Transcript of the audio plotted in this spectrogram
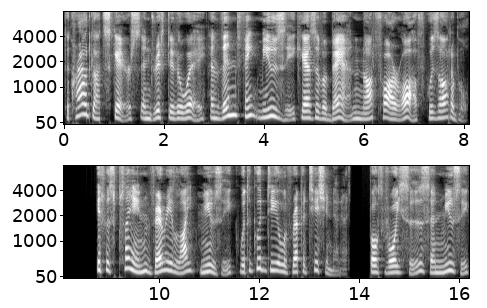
The crowd got scarce and drifted away, and then faint music as of a band not far off was audible. It was playing very light music with a good deal of repetition in it. Both voices and music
